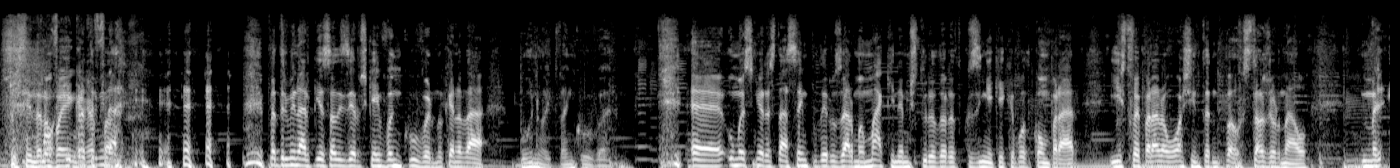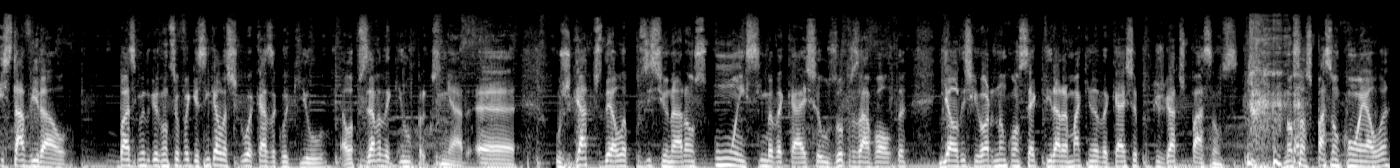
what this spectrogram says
Isso ainda não Bom, vem e para engarrafado. terminar, para terminar, queria só dizer-vos que em Vancouver, no Canadá, boa noite, Vancouver. Eh, uma senhora está sem poder usar uma máquina misturadora de cozinha que acabou de comprar e isto foi parar ao Washington Post, ao jornal. Mas está viral. Basicamente o que aconteceu foi que assim que ela chegou a casa com aquilo, ela precisava daquilo para cozinhar. eh, os gatos dela posicionaram-se um em cima da caixa, os outros à volta, e ela diz que agora não consegue tirar a máquina da caixa porque os gatos passam-se. Não só se passam com ela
